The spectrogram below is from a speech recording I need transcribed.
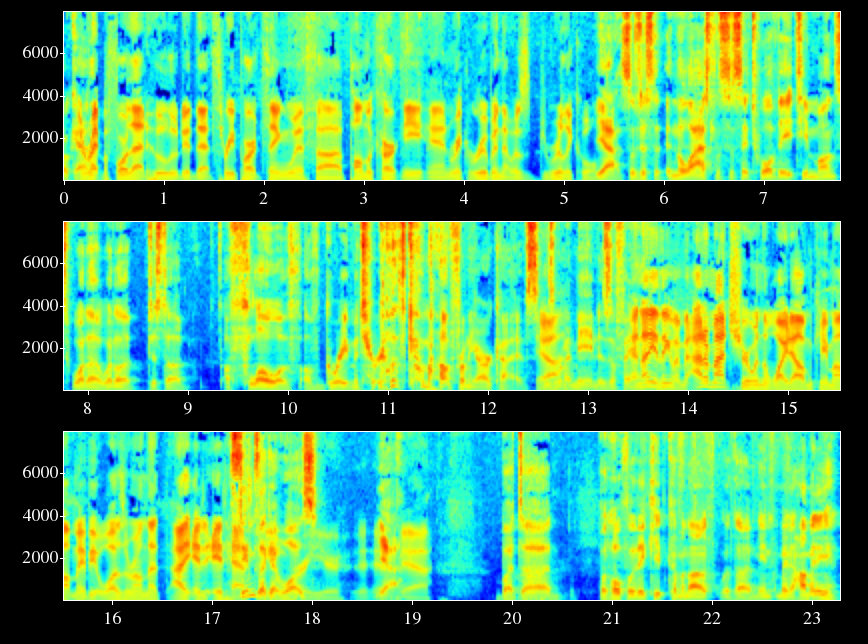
Okay. And right before that, Hulu did that three-part thing with uh, Paul McCartney and Rick Rubin. That was really cool. Yeah. So just in the last, let's just say, twelve to eighteen months, what a what a just a, a flow of, of great material that's come out from the archives. Is what I mean. As a fan, And now you think about it, I'm not sure when the White Album came out. Maybe it was around that. I it, it has Seems like it was. A year. It- it- Yeah. yeah. but uh, but hopefully they keep coming out with. Uh, I mean, I mean, how many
